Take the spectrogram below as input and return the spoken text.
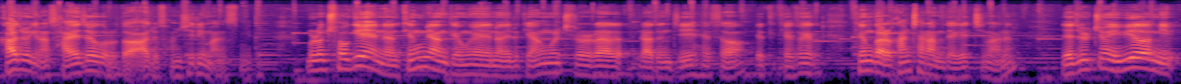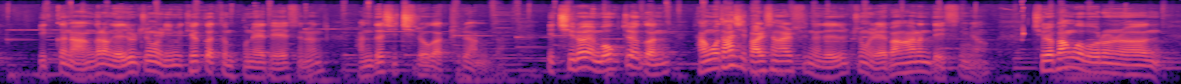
가족이나 사회적으로도 아주 손실이 많습니다. 물론 초기에는 경미한 경우에는 이렇게 약물 치료라든지 해서 이렇게 계속해서 경과를 관찰하면 되겠지만은 뇌졸중의 위험이 있거나 안 그러면 뇌졸중을 이미 겪었던 분에 대해서는 반드시 치료가 필요합니다. 이 치료의 목적은 향후 다시 발생할 수 있는 뇌졸중을 예방하는 데 있으며 치료 방법으로는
